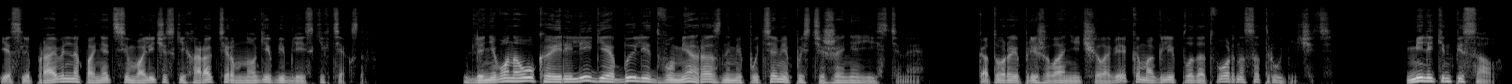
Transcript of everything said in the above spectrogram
если правильно понять символический характер многих библейских текстов. Для него наука и религия были двумя разными путями постижения истины, которые при желании человека могли плодотворно сотрудничать. Миликин писал,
